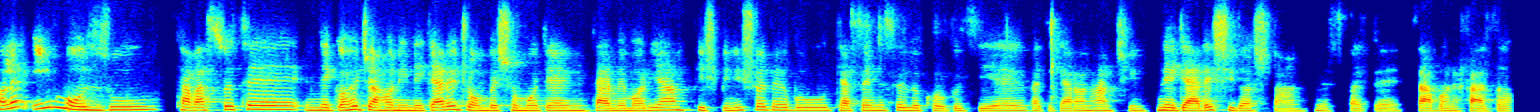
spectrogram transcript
حالا این موضوع توسط نگاه جهانی نگر جنبش مدرن در مماری هم پیش بینی شده بود. کسایی مثل لوکوربوزیه و دیگران همچین نگرشی داشتن نسبت به زبان فضا.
